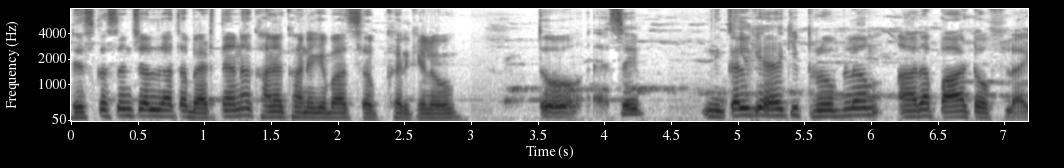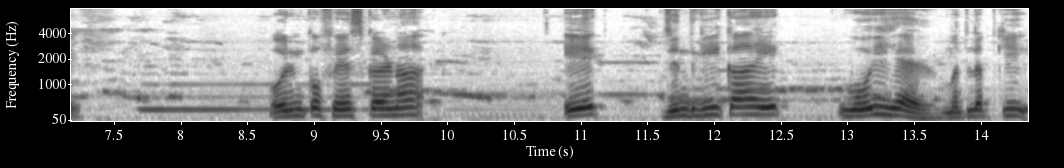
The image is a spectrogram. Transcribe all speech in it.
डिस्कशन चल रहा था, बैठते हैं ना खाना खाने के बाद सब घर के लोग। तो ऐसे निकल गया है कि problem are a part of life और इनको फेस करना एक ज़िंदगी का एक वही है मतलब कि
